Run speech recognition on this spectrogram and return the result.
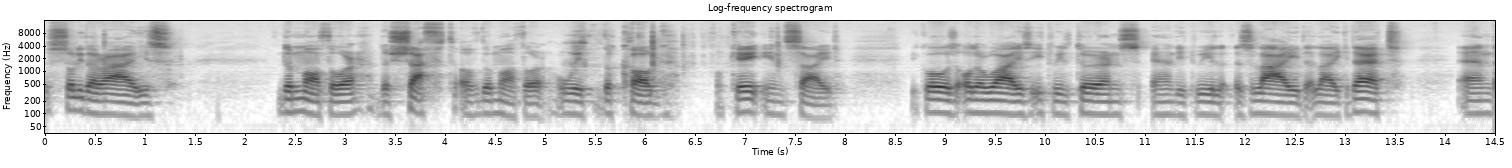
solidarize the motor the shaft of the motor with the cog okay inside because otherwise it will turns and it will slide like that and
